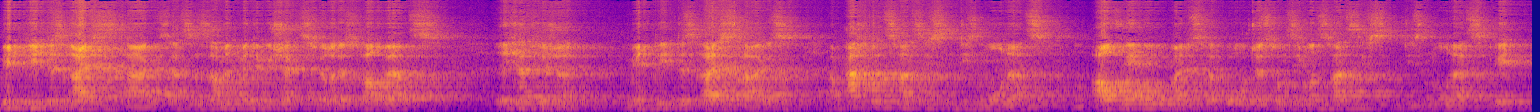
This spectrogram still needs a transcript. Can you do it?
Mitglied des Reichstages, hat zusammen mit dem Geschäftsführer des Vorwärts, Richard Fischer, Mitglied des Reichstages, am 28. diesen Monats um Aufhebung meines Verbotes vom 27. diesen Monats gebeten.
